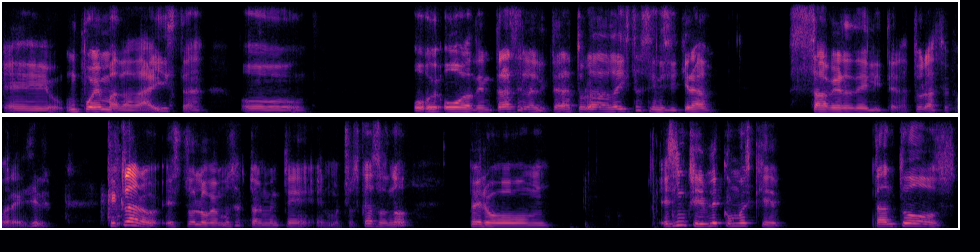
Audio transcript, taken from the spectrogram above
eh, un poema dadaísta o, o, adentrarse en la literatura dadaísta sin ni siquiera saber de literatura, se podría decir. Que claro, esto lo vemos actualmente en muchos casos, ¿no? Pero mm, es increíble cómo es que tantos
